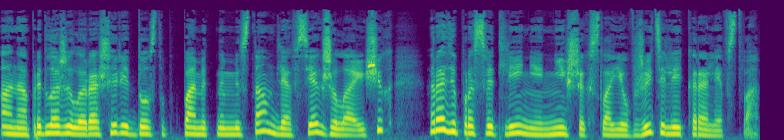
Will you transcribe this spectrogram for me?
Она предложила расширить доступ к памятным местам для всех желающих ради просветления низших слоев жителей королевства.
